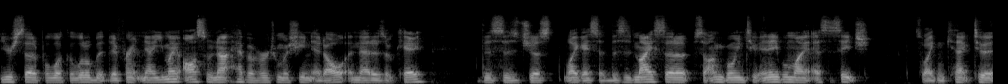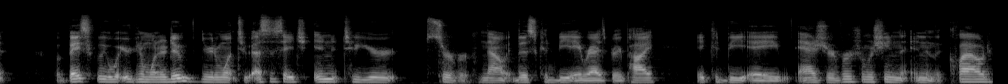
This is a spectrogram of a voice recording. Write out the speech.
your setup will look a little bit different. Now, you might also not have a virtual machine at all, and that is okay. This is just, like I said, this is my setup, so I'm going to enable my SSH so I can connect to it. But basically what you're going to want to do, you're going to want to SSH into your server. Now, this could be a Raspberry Pi, it could be a Azure virtual machine in the cloud,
